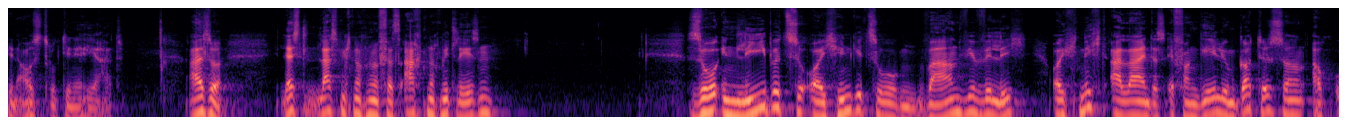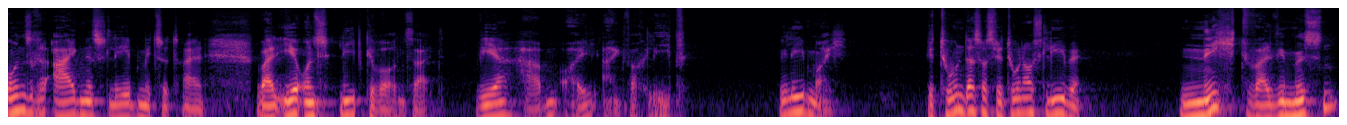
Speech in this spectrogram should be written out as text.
den Ausdruck, den er hier hat. Also, lass, lass mich noch nur Vers 8 noch mitlesen. So in Liebe zu euch hingezogen waren wir willig, euch nicht allein das Evangelium Gottes, sondern auch unser eigenes Leben mitzuteilen, weil ihr uns lieb geworden seid. Wir haben euch einfach lieb. Wir lieben euch. Wir tun das, was wir tun, aus Liebe. Nicht, weil wir müssen,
